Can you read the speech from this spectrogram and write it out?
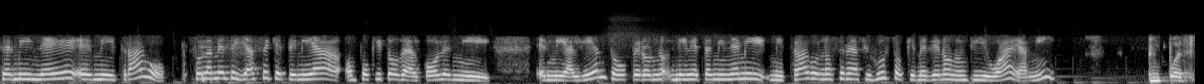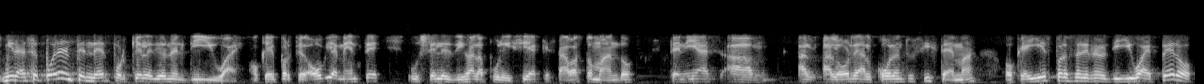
terminé eh, mi trago. Solamente ya sé que tenía un poquito de alcohol en mi en mi aliento, pero no, ni me terminé mi, mi trago. No se me hace justo que me dieron un DUI a mí. Pues mira, se puede entender por qué le dieron el DUI, ¿ok? Porque obviamente usted les dijo a la policía que estabas tomando, tenías um, al, alor de alcohol en tu sistema, ¿ok? Y es por eso le dieron el DUI. Pero,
